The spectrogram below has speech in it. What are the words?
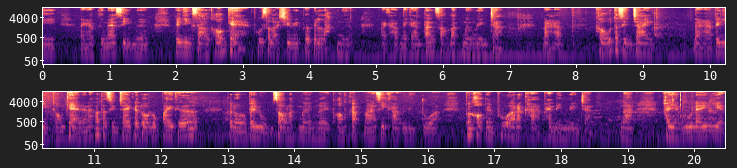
นี้นะครับคือแม่สีเมือง เป็นหญิงสาวท้องแก่ผู้สละชีวิตเพื่อเป็นหลักเมืองนะครับในการตั้งเสาหลักเมืองเวียงจันทร์นะครับ เขาตัดสินใจนะฮะเป็นหญิงท้องแก่เลยนะเขาตัดสินใจกระโดดลงไปเธอ กระโดดลงไปหลุมเสาหลักเมืองเลย พร้อมกับม้าสีขาวอีกหนึ่งตัว เพื่อขอเป็นผู้อารักขาแผ่นดินเวียงจันทร์นะใครอยากรู้รายละเอียด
